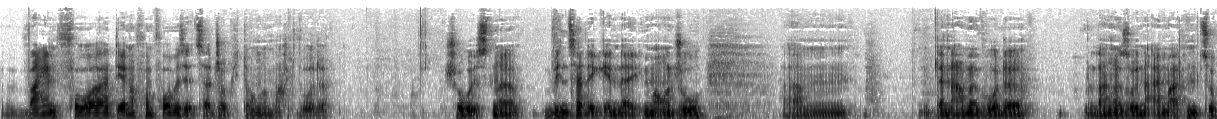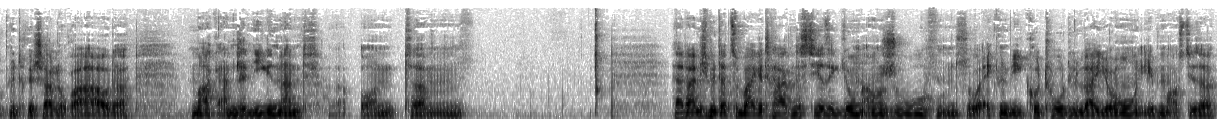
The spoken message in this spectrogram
Wein vor, der noch vom Vorbesitzer Joe Piton gemacht wurde. Joe ist eine Winzerlegende im Anjou. Ähm, der Name wurde lange so in einem Atemzug mit Richard Laura oder Marc Angeli genannt. Und ähm, er hat eigentlich mit dazu beigetragen, dass die Region Anjou und so Ecken wie Coteau du Layon eben aus dieser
